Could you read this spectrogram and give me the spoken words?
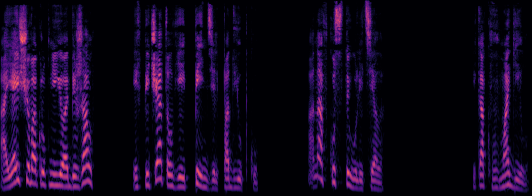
А я еще вокруг нее обежал и впечатал ей пендель под юбку. Она в кусты улетела. И как в могилу.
